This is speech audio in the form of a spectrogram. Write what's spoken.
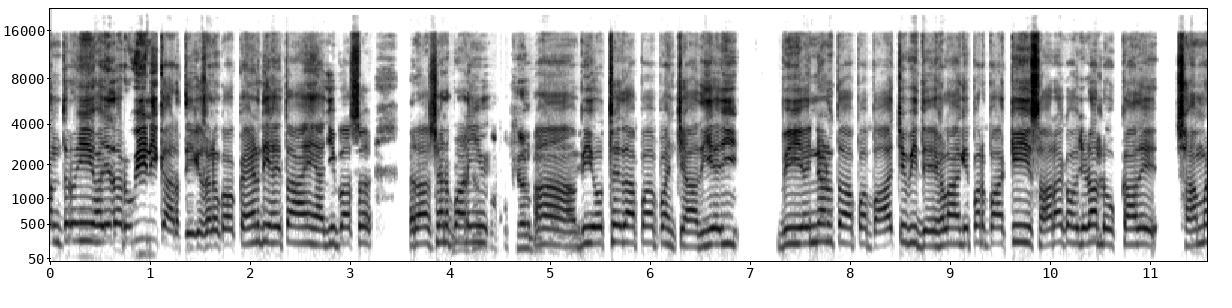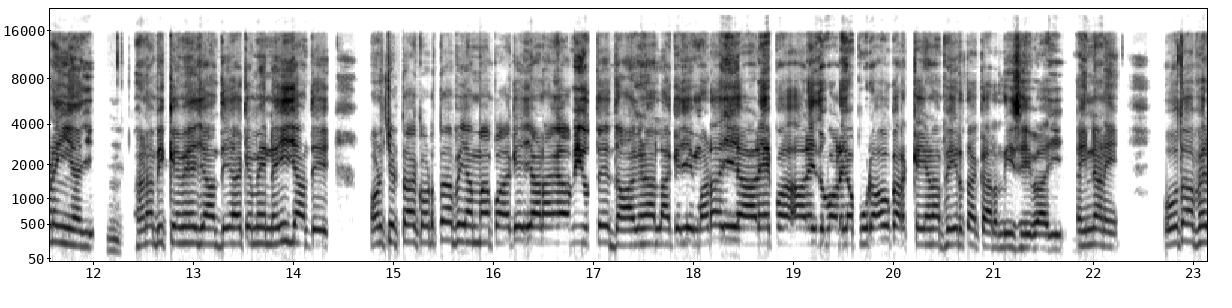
ਅੰਦਰੋਂ ਹੀ ਹਜੇ ਤਾਂ ਰੂਹੀ ਨਹੀਂ ਕਰਦੀ ਕਿਸੇ ਨੂੰ ਕਹਿਣ ਦੀ ਹਜੇ ਤਾਂ ਆਏ ਆ ਜੀ ਬਸ ਰਾਸ਼ਨ ਪਾਣੀ ਹਾਂ ਵੀ ਉੱਥੇ ਦਾ ਆਪਾਂ ਪਹੁੰਚਾ ਦਈਏ ਜੀ ਵੀ ਇਹਨਾਂ ਨੂੰ ਤਾਂ ਆਪਾਂ ਬਾਅਦ ਚ ਵੀ ਦੇਖ ਲਾਂਗੇ ਪਰ ਬਾਕੀ ਸਾਰਾ ਕੁਝ ਜਿਹੜਾ ਲੋਕਾਂ ਦੇ ਸਾਹਮਣੇ ਹੀ ਆ ਜੀ। ਹਨਾ ਵੀ ਕਿਵੇਂ ਜਾਂਦੇ ਆ ਕਿਵੇਂ ਨਹੀਂ ਜਾਂਦੇ ਹੁਣ ਚਿੱਟਾ ਕੁੜਤਾ ਪਜਾਮਾ ਪਾ ਕੇ ਜਾਣਾਗਾ ਵੀ ਉੱਤੇ ਦਾਗ ਨਾ ਲੱਗ ਜੇ ਮਾੜਾ ਜੇ ਆਲੇ ਆਲੇ ਦੁਆਲੇ ਪੂਰਾ ਉਹ ਕਰਕੇ ਜਾਣਾ ਫੇਰ ਤਾਂ ਕਰਨ ਦੀ ਸੇਵਾ ਜੀ ਇਹਨਾਂ ਨੇ ਉਹ ਤਾਂ ਫਿਰ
